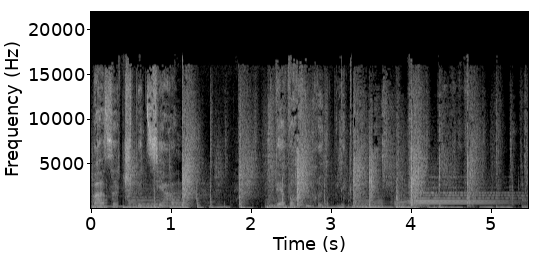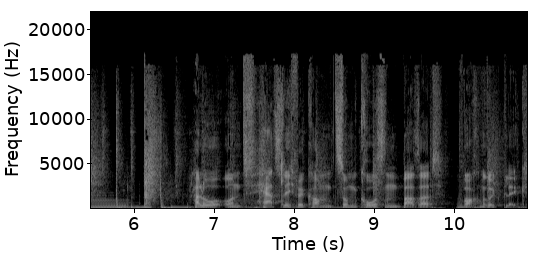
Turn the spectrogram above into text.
Buzzard Spezial. Der Wochenrückblick. Hallo und herzlich willkommen zum großen Buzzard Wochenrückblick.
